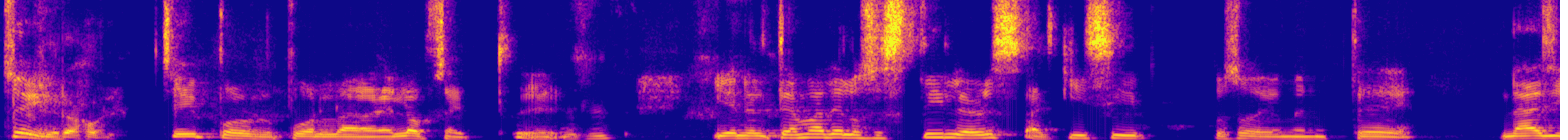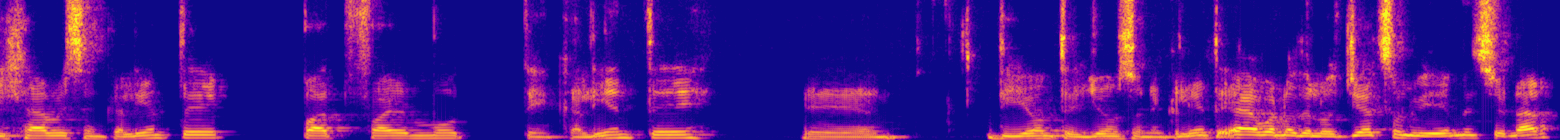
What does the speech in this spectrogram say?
Sí, Prefiero a Hall. Sí, por, por la, el offside. Y en el tema de los Steelers, aquí sí, pues obviamente Najee Harris en caliente, Pat Firemouth en caliente, eh, Deontay Johnson en caliente. Ah, bueno, de los Jets olvidé mencionar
